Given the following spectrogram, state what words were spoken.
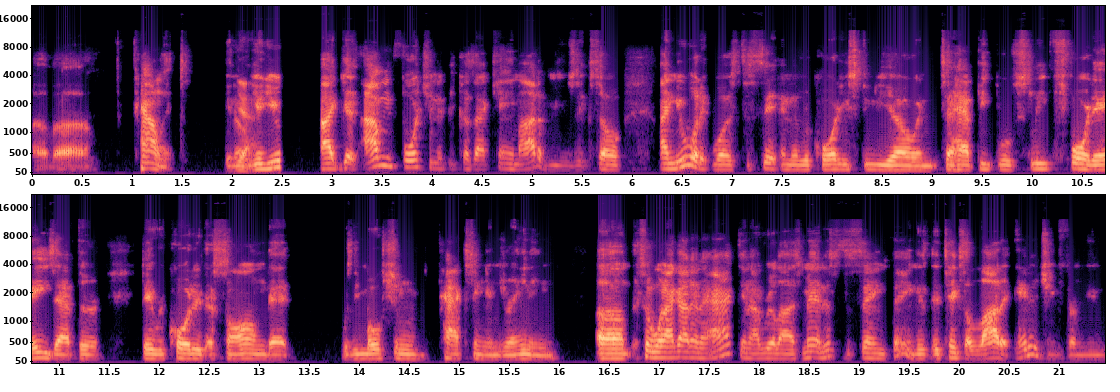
of uh, talent. You know, yeah. you you I get I'm fortunate because I came out of music, so I knew what it was to sit in the recording studio and to have people sleep four days after they recorded a song that was emotionally taxing and draining. Um, so when I got into acting, I realized, man, this is the same thing. It, it takes a lot of energy from you,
